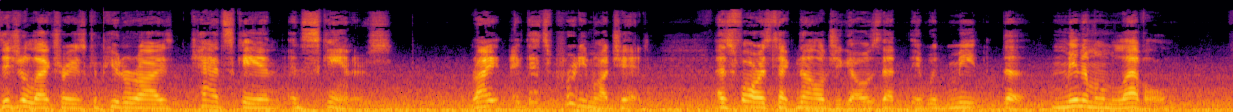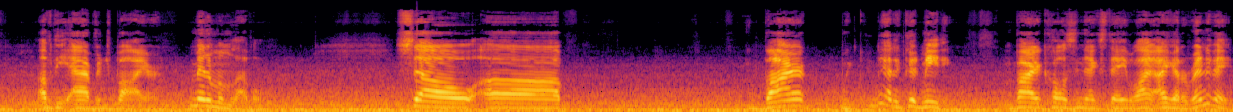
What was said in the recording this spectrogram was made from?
digital x rays, computerized, CAT scan, and scanners. Right? And that's pretty much it. As far as technology goes, that it would meet the minimum level of the average buyer. Minimum level. So, uh, buyer, we, we had a good meeting. Buyer calls the next day, well, I, I got to renovate.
